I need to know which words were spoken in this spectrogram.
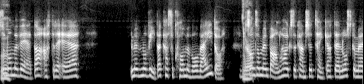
så Mm. må vi vite at det er Vi må vite hva som kommer vår vei da. Ja. Sånn som en barnehage som kanskje tenker at det, nå, skal vi,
